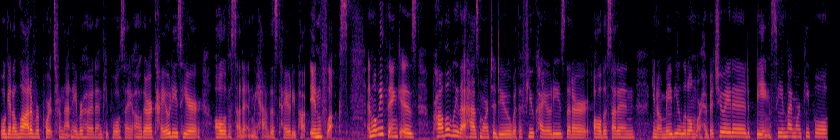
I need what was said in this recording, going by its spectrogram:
we'll get a lot of reports from that neighborhood, and people will say, oh, there are coyotes here. All of a sudden, we have this coyote pop influx. And what we think is probably that has more to do with a few coyotes that are all of a sudden you know, maybe a little more habituated, being seen by more people,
